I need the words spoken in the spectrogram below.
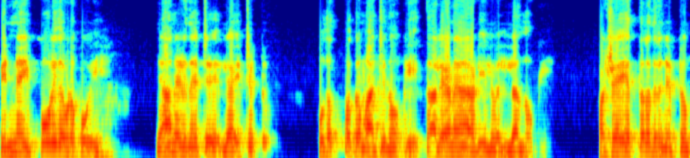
പിന്നെ ഇപ്പോൾ ഇതെവിടെ പോയി? ഞാൻ എഴുന്നേറ്റ് ലൈറ്റ് ഇട്ടു പുതപ്പൊക്കെ മാറ്റി നോക്കി തലയണ അടിയിലും എല്ലാം നോക്കി. പക്ഷേ എത്ര തിരഞ്ഞിട്ടും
